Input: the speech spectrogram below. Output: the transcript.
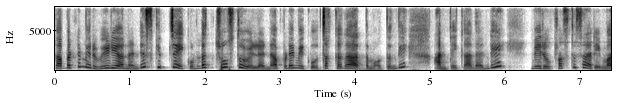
కాబట్టి మీరు వీడియోనండి స్కిప్ చేయకుండా చూస్తూ వెళ్ళండి. అప్పుడే మీకు చక్కగా అర్థమవుతుంది. అంతేకాదండి మీరు ఫస్ట్ సారి మా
